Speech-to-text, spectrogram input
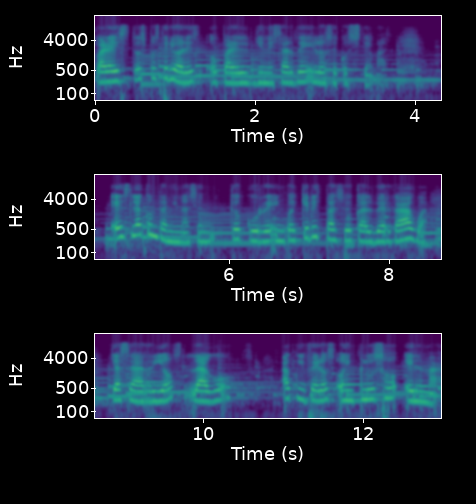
para estos posteriores o para el bienestar de los ecosistemas. Es la contaminación que ocurre en cualquier espacio que alberga agua, ya sea ríos, lagos, acuíferos o incluso el mar.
